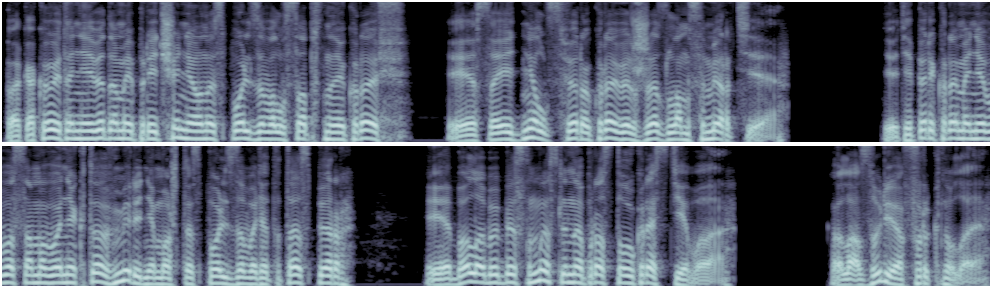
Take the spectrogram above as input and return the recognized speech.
По какой-то неведомой причине он использовал собственную кровь и соединил сферу крови с жезлом смерти. И теперь кроме него самого никто в мире не может использовать этот эспер, и было бы бессмысленно просто украсть его. Лазурия фыркнула.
